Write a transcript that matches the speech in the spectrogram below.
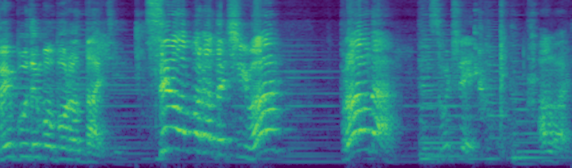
Ми будемо бородаті. Сила бородачів, а? Правда? Звучить. Давай.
